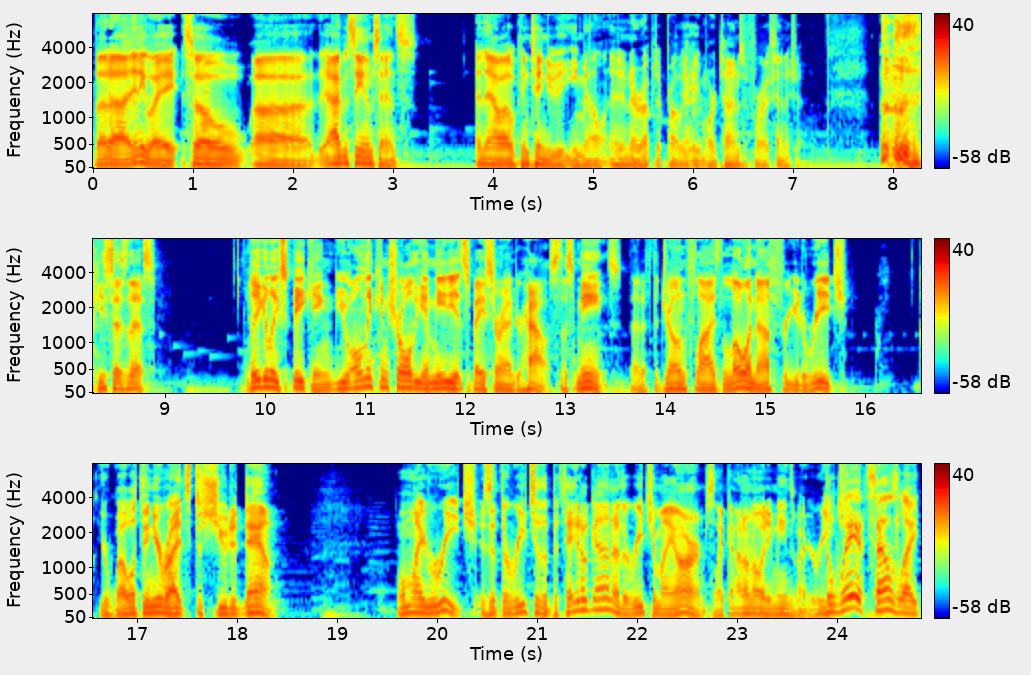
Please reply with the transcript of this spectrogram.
but uh, anyway, so uh, I haven't seen him since. and now I'll continue the email and interrupt it probably eight more times before I finish it. he says this Legally speaking, you only control the immediate space around your house. This means that if the drone flies low enough for you to reach, you're well within your rights to shoot it down. Well, my reach is it the reach of the potato gun or the reach of my arms? Like, I don't know what he means by reach. The way it sounds like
